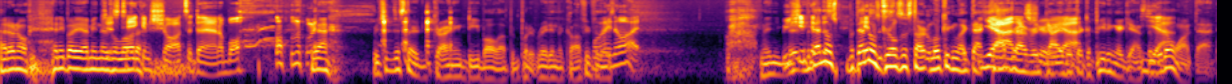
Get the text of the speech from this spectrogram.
I don't know. Anybody, I mean, there's just a lot of taking of. shots at Dianabol. Yeah. We should just start grinding D ball up and put it right in the coffee for Why those. not? We but then the- those, but then those girls will start looking like that Yeah, cab driver true, guy yeah. that they're competing against. and Yeah. We don't want that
